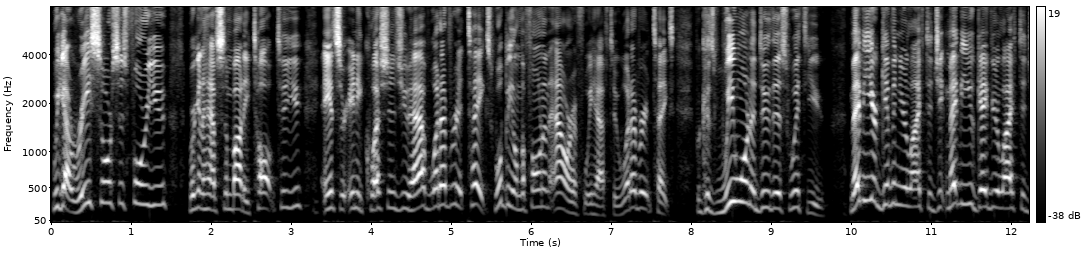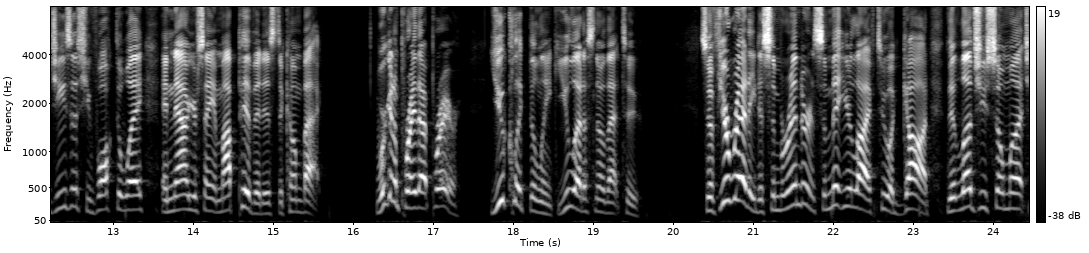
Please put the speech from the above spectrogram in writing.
we got resources for you. We're going to have somebody talk to you, answer any questions you have, whatever it takes. We'll be on the phone an hour if we have to, whatever it takes, because we want to do this with you. Maybe you're giving your life to Je- maybe you gave your life to Jesus, you've walked away, and now you're saying my pivot is to come back. We're going to pray that prayer. You click the link, you let us know that too. So if you're ready to surrender and submit your life to a God that loves you so much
